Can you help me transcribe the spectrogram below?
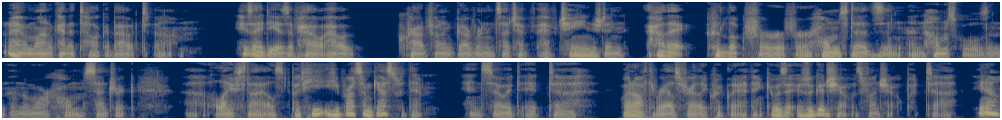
want to have him on and kind of talk about um, his ideas of how how crowdfunded government and such have, have changed and how that could look for for homesteads and, and homeschools and, and the more home centric uh, lifestyles. But he he brought some guests with him, and so it it uh, went off the rails fairly quickly. I think it was a, it was a good show, it was a fun show, but uh, you know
